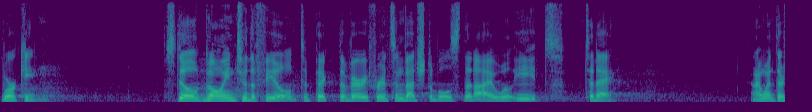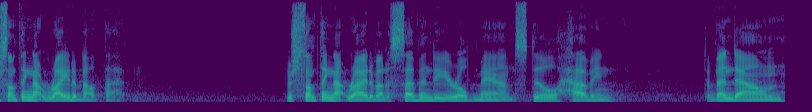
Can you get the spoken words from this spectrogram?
working, still going to the field to pick the very fruits and vegetables that I will eat today. And I went, There's something not right about that. There's something not right about a 70 year old man still having to bend down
